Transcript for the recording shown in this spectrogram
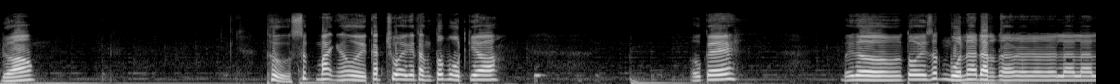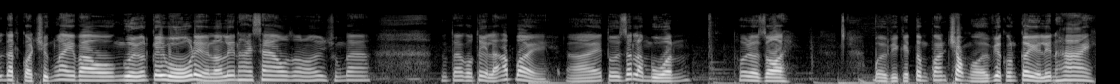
Được không? Thử sức mạnh rồi cắt chuôi cái thằng top 1 kia. Ok. Bây giờ tôi rất muốn là đặt là, là, là đặt quả trứng này vào người con cây bố để nó lên hai sao do đó chúng ta chúng ta có thể là up 7. Đấy, tôi rất là muốn. Thôi được rồi. Bởi vì cái tầm quan trọng của việc con cây ở lên 2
